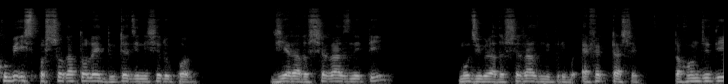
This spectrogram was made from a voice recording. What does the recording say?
খুবই স্পর্শকাতর এই দুইটা জিনিসের উপর জিয়ার আদর্শের রাজনীতি, মুজিবের আদর্শের রাজনীতির উপর এফেক্ট আসে, তখন যদি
